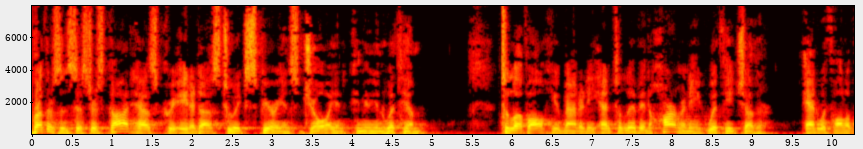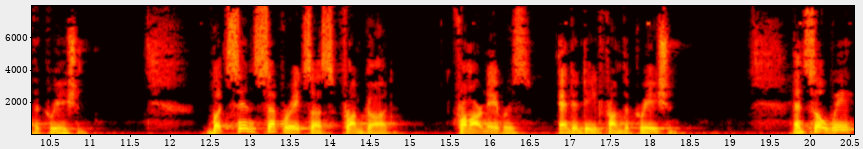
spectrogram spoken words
Brothers and sisters, God has created us to experience joy and communion with Him, to love all humanity, and to live in harmony with each other and with all of the creation. But sin separates us from God, from our neighbors, and indeed from the creation. And so we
